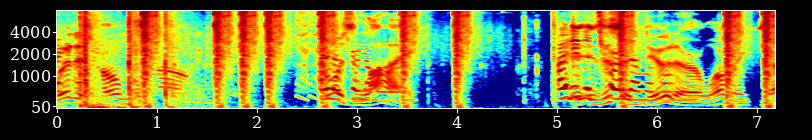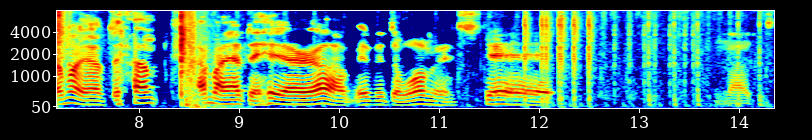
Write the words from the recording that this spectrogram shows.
What is home Slough doing? I Who is turn down my live? volume. I need to Is turn this a dude or volume. a woman? I might have to. I'm, I might have to hit her up if it's a woman. Shit. Nah, just do it.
